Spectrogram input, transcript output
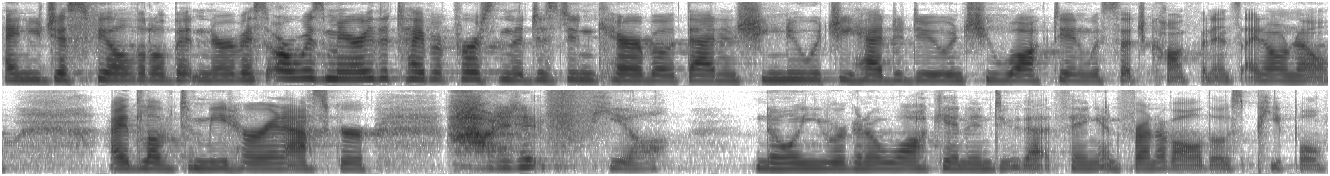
and you just feel a little bit nervous? Or was Mary the type of person that just didn't care about that and she knew what she had to do and she walked in with such confidence? I don't know. I'd love to meet her and ask her, How did it feel knowing you were going to walk in and do that thing in front of all those people?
